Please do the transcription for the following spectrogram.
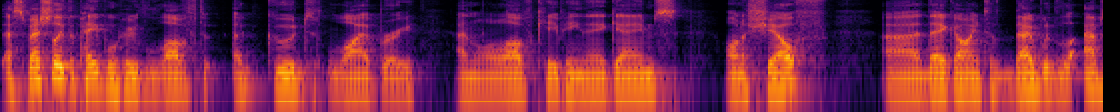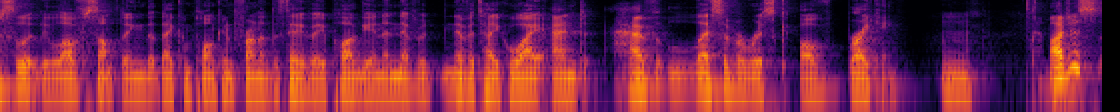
especially the people who loved a good library and love keeping their games on a shelf. Uh, they're going to, they would absolutely love something that they can plonk in front of the TV, plug in, and never, never take away, and have less of a risk of breaking. I just,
